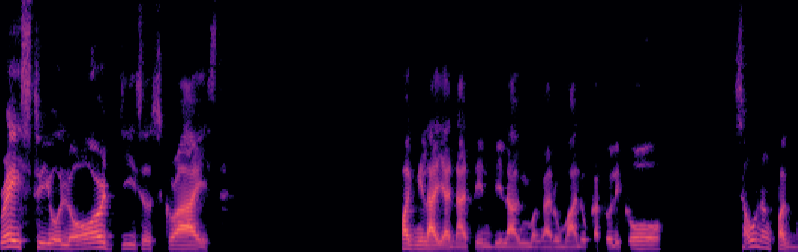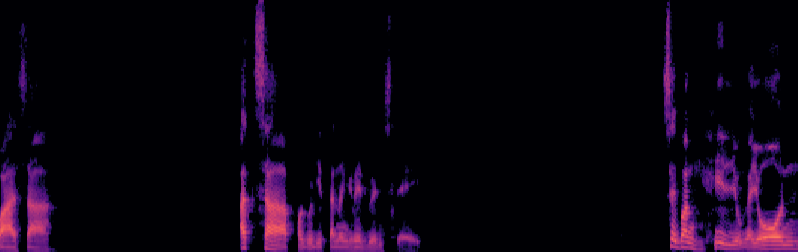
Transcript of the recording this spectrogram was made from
Praise to you, Lord Jesus Christ. Pagnilaya natin bilang mga Romano Katoliko sa unang pagbasa at sa pagulitan ng Red Wednesday. Sa Ebanghelyo ngayon,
